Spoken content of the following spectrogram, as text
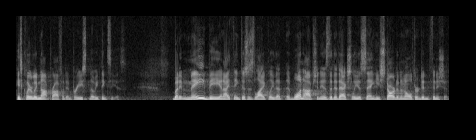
He's clearly not prophet and priest, though he thinks he is. But it may be, and I think this is likely, that one option is that it actually is saying he started an altar and didn't finish it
